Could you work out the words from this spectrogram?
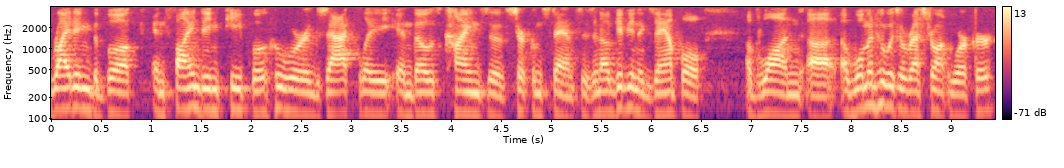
writing the book and finding people who were exactly in those kinds of circumstances. And I'll give you an example of one uh, a woman who was a restaurant worker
